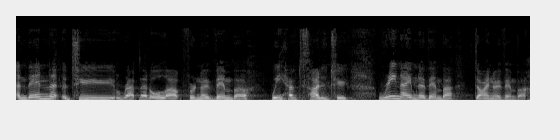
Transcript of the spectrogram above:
And then to wrap that all up for November, we have decided to rename November Dinovember.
